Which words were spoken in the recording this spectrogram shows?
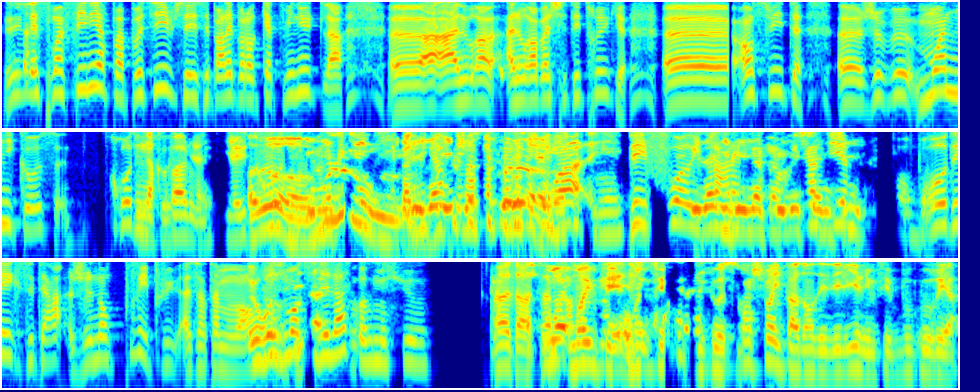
Laisse-moi finir, pas possible. C'est parlé pendant 4 minutes là, euh, à, à nous, à nous rabâcher tes trucs. Euh, ensuite, euh, je veux moins de Nikos. Trop de Nikos. pas, Il y a- il y a eu Oh trop non, de des fois il parlait pour broder, etc. Je n'en pouvais plus à certains moments. Heureusement qu'il est là, ce pauvre monsieur. Attends, ça- Moi, moi, il me fait, moi, il me fait Nikos. Franchement, il part dans des délires, il me fait beaucoup rire.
